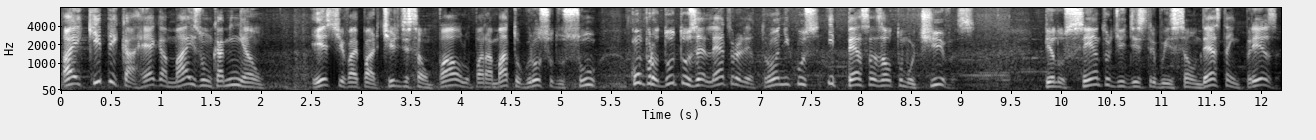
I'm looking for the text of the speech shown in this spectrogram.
A equipe carrega mais um caminhão. Este vai partir de São Paulo para Mato Grosso do Sul com produtos eletroeletrônicos e peças automotivas. Pelo centro de distribuição desta empresa,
